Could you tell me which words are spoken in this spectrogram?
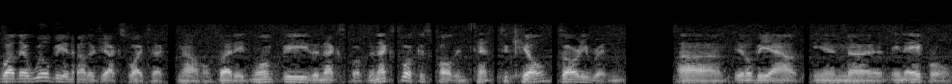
well, there will be another Jack Swyteck novel, but it won't be the next book. The next book is called Intent to Kill. It's already written. Uh, it'll be out in uh, in April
